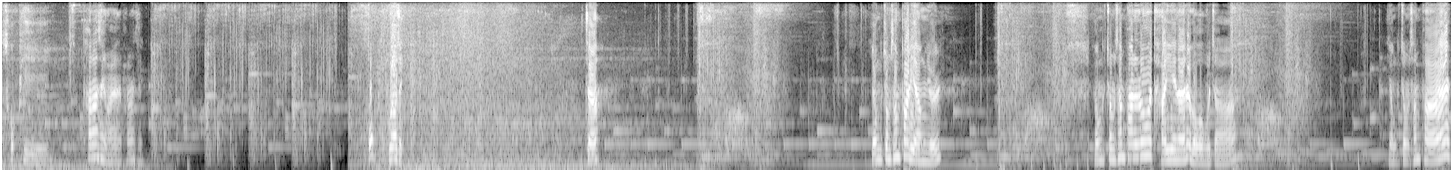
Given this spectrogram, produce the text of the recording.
소피 파란색 나네 파란색 어? 보라색 자 0.38이 확률. 0.38로 다이애나를 먹어보자. 0.38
